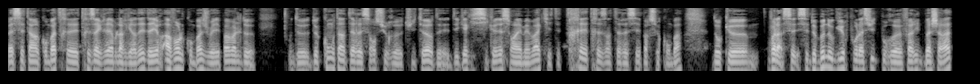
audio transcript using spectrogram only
Bah, C'était un combat très, très agréable à regarder. D'ailleurs, avant le combat, je voyais pas mal de, de, comptes intéressants sur euh, Twitter, des, gars qui s'y connaissent en MMA, qui étaient très très intéressés par ce combat. Donc euh, voilà, c'est de bon augure pour la suite pour euh, Farid Bacharat.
